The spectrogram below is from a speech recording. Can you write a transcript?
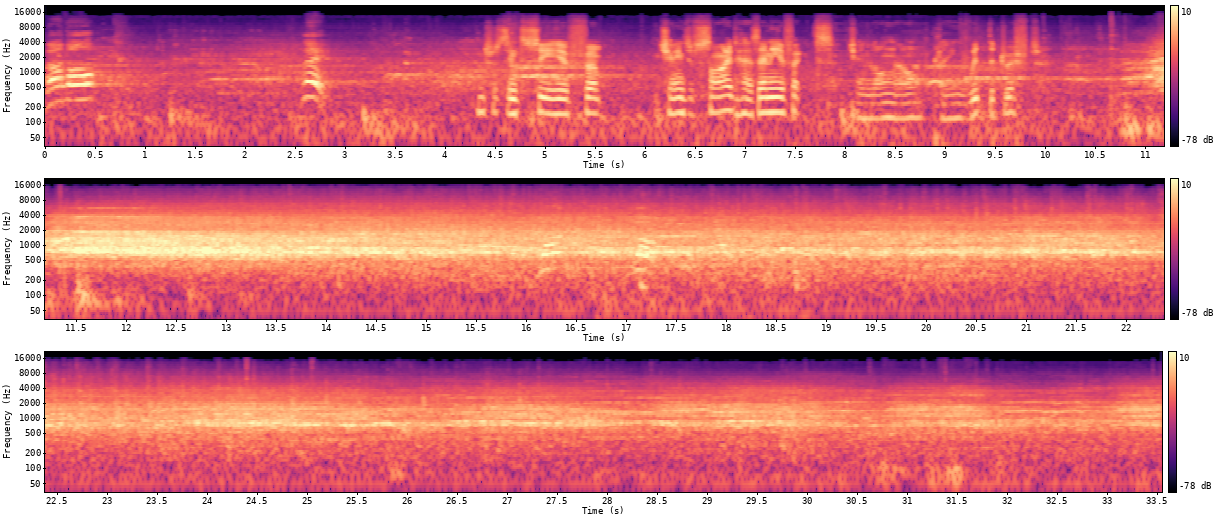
Level. Play. Interesting to see if um, change of side has any effect. Chen Long now playing with the drift. One. Go.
